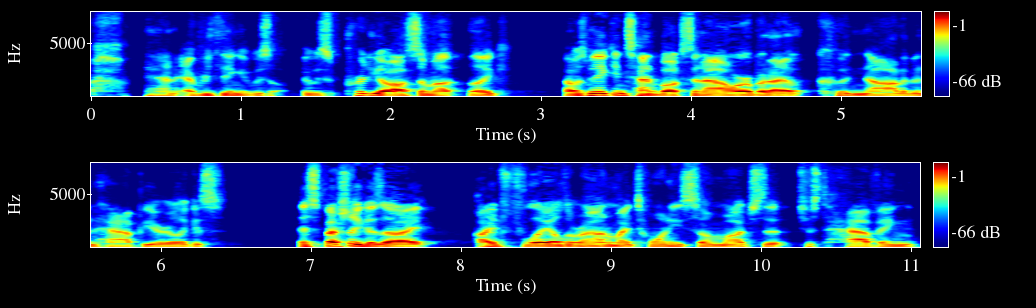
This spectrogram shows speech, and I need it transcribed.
man, everything it was it was pretty awesome. Uh, Like I was making ten bucks an hour, but I could not have been happier. Like it's especially because I I'd flailed around in my twenties so much that just having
